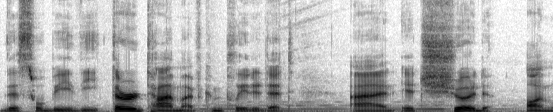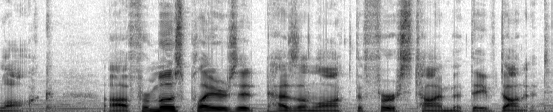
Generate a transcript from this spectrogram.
this will be the third time I've completed it, and it should unlock. Uh, for most players, it has unlocked the first time that they've done it.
